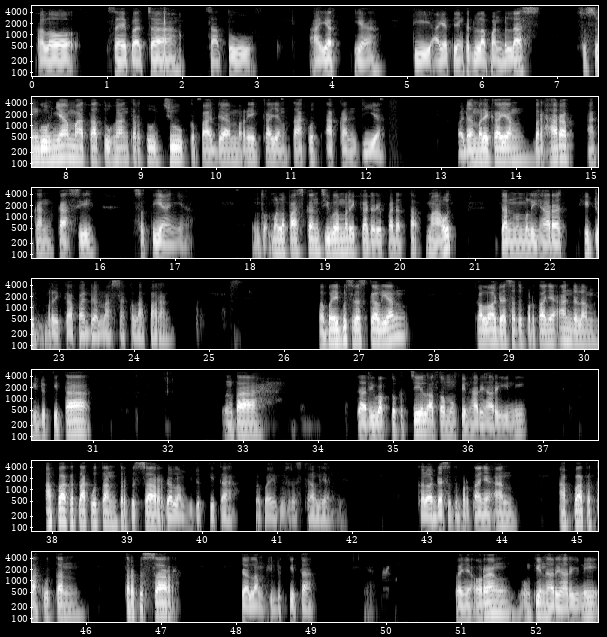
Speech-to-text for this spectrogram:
Kalau saya baca satu ayat ya di ayat yang ke-18 sesungguhnya mata Tuhan tertuju kepada mereka yang takut akan Dia pada mereka yang berharap akan kasih setianya untuk melepaskan jiwa mereka daripada maut dan memelihara hidup mereka pada masa kelaparan. Bapak Ibu Saudara sekalian, kalau ada satu pertanyaan dalam hidup kita, entah dari waktu kecil atau mungkin hari-hari ini, apa ketakutan terbesar dalam hidup kita, Bapak Ibu Saudara sekalian? Kalau ada satu pertanyaan, apa ketakutan terbesar dalam hidup kita? Banyak orang mungkin hari-hari ini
